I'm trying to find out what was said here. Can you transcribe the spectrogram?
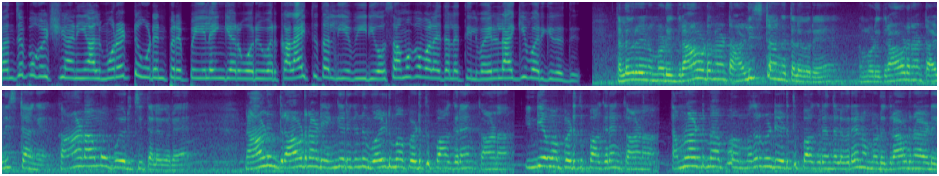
வஞ்ச புகழ்ச்சி அணியால் முரட்டு உடன்பிறப்பு இளைஞர் ஒருவர் கலாய்த்து தள்ளிய வீடியோ சமூக வலைதளத்தில் வைரலாகி வருகிறது. தலைவரே நம்மளுடைய திராவிட நாட்டை அழிச்சிட்டாங்க தலைவரே. நம்மளுடைய திராவிட நாட்டை அழிச்சிட்டாங்க. காணாமல் போயிடுச்சு தலைவரே. நானும் திராவிட நாடு எங்கே இருக்குன்னு வேர்ல்டு மேப் எடுத்து பார்க்குறேன் காணா. இந்தியா மேப் எடுத்து பார்க்குறேன் காணா. தமிழ்நாட்டு மேப் முதற்கொண்டு எடுத்து பார்க்குறேன் தலைவரே. நம்மளோட திராவிட நாடு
